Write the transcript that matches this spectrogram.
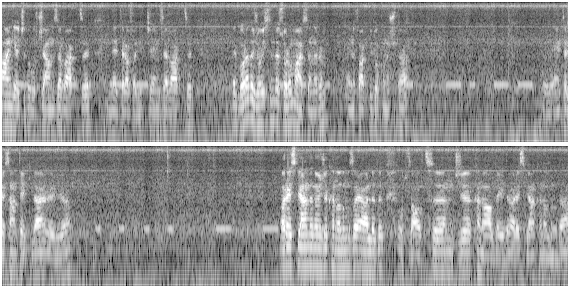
hangi açıda uçacağımıza baktık, ne tarafa gideceğimize baktık. Ve bu arada joystick'inde sorun var sanırım. En ufak bir dokunuşta. Böyle enteresan tepkiler veriyor. RSBN'den önce kanalımızı ayarladık. 36. kanaldaydı RSBN kanalında.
